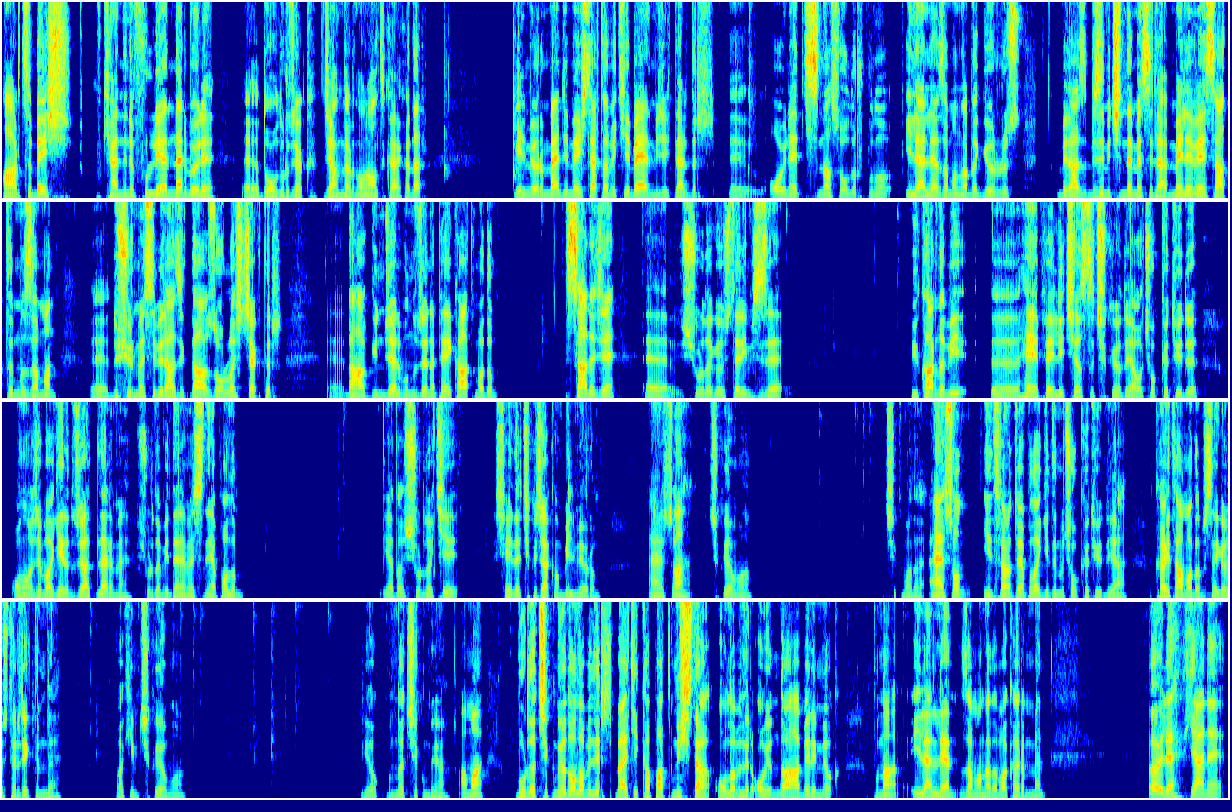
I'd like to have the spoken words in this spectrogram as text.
Artı 5 kendini fullleyenler böyle e, dolduracak canların 16K'ya kadar. Bilmiyorum bence meşler tabii ki beğenmeyeceklerdir. E, oyuna etkisi nasıl olur bunu ilerleyen zamanlarda görürüz. Biraz bizim için de mesela mele vs attığımız zaman e, düşürmesi birazcık daha zorlaşacaktır. E, daha güncel bunun üzerine PK atmadım. Sadece e, şurada göstereyim size. Yukarıda bir e, HP lich yazısı çıkıyordu ya o çok kötüydü. Onu acaba geri düzelttiler mi? Şurada bir denemesini yapalım. Ya da şuradaki şeyde çıkacak mı bilmiyorum. En son çıkıyor mu? Çıkmadı. En son Inferno Temple'a girdiğimde çok kötüydü ya. Kayıt almadım size gösterecektim de. Bakayım çıkıyor mu? Yok bunda çıkmıyor. Ama burada çıkmıyor da olabilir. Belki kapatmış da olabilir oyun. Daha haberim yok. Buna ilerleyen zamanlarda bakarım ben. Öyle yani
